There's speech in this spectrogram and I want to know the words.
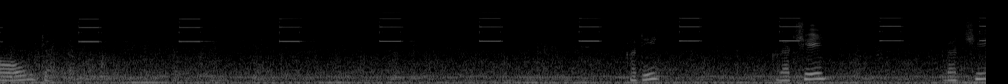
აუ ჯა გადი გლაჩი გლაჩი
